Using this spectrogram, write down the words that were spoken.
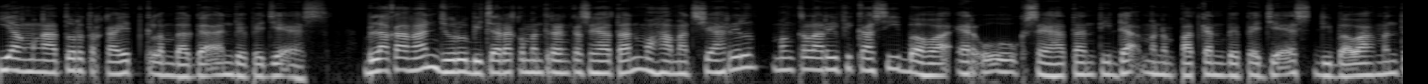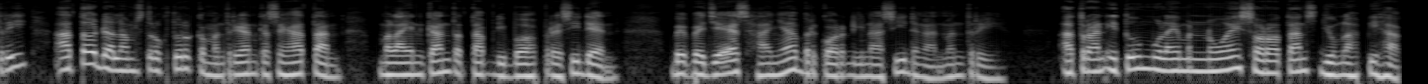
yang mengatur terkait kelembagaan BPJS. Belakangan, juru bicara Kementerian Kesehatan Muhammad Syahril mengklarifikasi bahwa RUU Kesehatan tidak menempatkan BPJS di bawah menteri atau dalam struktur Kementerian Kesehatan, melainkan tetap di bawah presiden. BPJS hanya berkoordinasi dengan menteri. Aturan itu mulai menuai sorotan sejumlah pihak.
